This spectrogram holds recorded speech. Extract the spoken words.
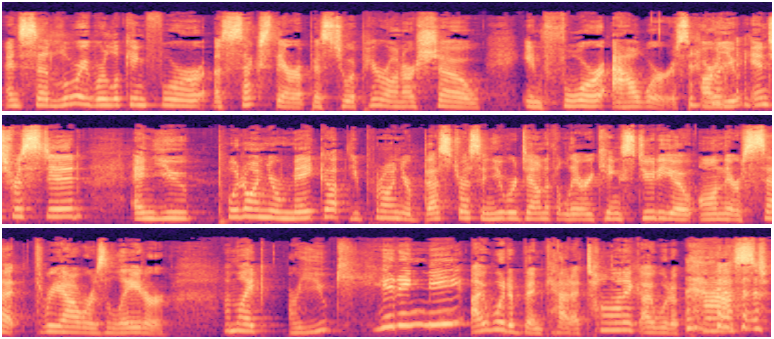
and said, Lori, we're looking for a sex therapist to appear on our show in four hours. Are you interested? And you put on your makeup, you put on your best dress, and you were down at the Larry King studio on their set three hours later. I'm like, are you kidding me? I would have been catatonic. I would have passed.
